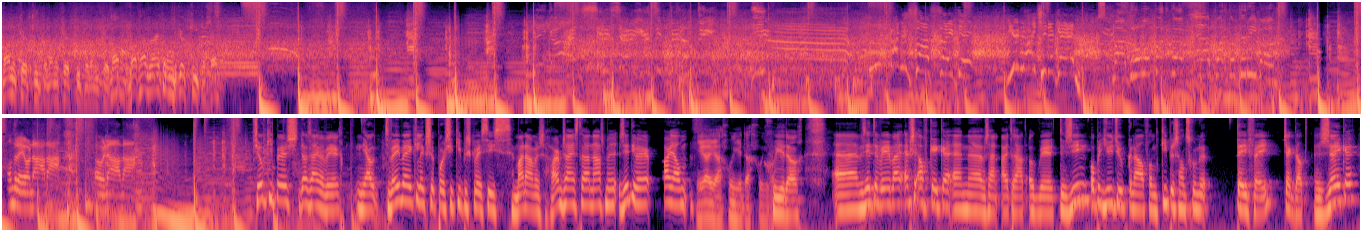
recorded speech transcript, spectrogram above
Wat een kutkeeper, wat een kutkeeper, wat een kutkeeper. Wat hebben wij toch een kutkeeper, zeg? En Sisser gets die penalty. Ja! Stanislav saved it. United again. Maar Drommel pakt hem en hij pakt op de rebound. André Onana. Onana. Showkeepers, daar zijn we weer. Jouw tweewekelijkse portie keeperskwesties. Mijn naam is Harm Zijnstra. Naast me zit hij weer, Arjan. Ja, ja, goeiedag, goeiedag. Goeiedag. Eh, we zitten weer bij FC Afkikken. En eh, we zijn uiteraard ook weer te zien op het YouTube-kanaal van Keepershandschoenen TV. Check dat zeker.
